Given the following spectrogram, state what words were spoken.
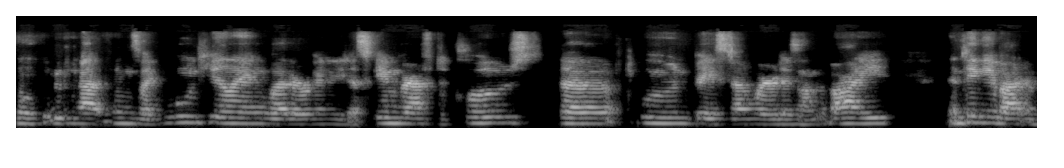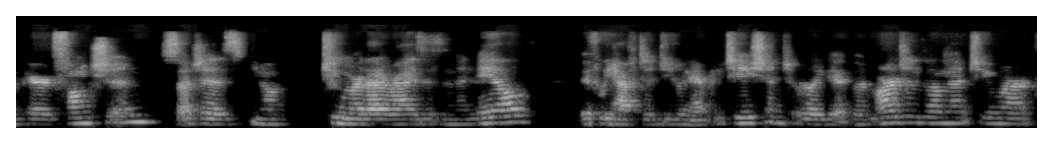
So thinking about things like wound healing, whether we're going to need a skin graft to close the wound based on where it is on the body, and thinking about impaired function, such as you know tumor that arises in the nail. If we have to do an amputation to really get good margins on that tumor,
